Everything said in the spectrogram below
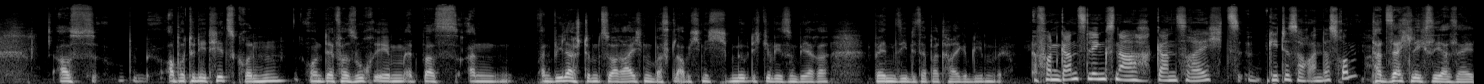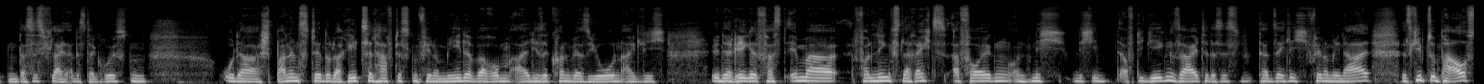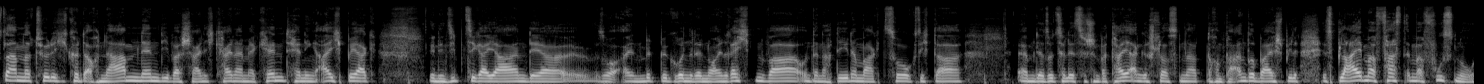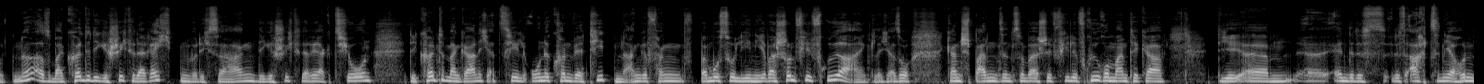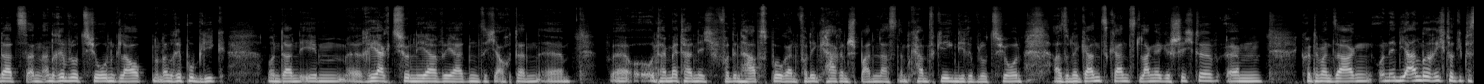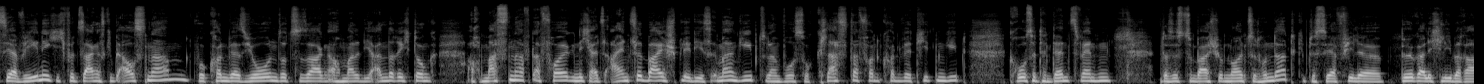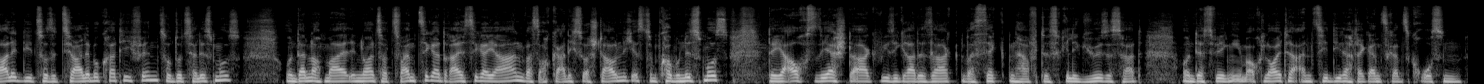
aus Opportunitätsgründen und der Versuch eben etwas an, an Wählerstimmen zu erreichen, was, glaube ich, nicht möglich gewesen wäre, wenn sie dieser Partei geblieben wäre. Von ganz links nach ganz rechts geht es auch andersrum? Tatsächlich sehr selten. Das ist vielleicht eines der größten oder spannendsten oder rätselhaftesten Phänomene, warum all diese Konversionen eigentlich in der Regel fast immer von links nach rechts erfolgen und nicht, nicht auf die Gegenseite. Das ist tatsächlich phänomenal. Es gibt so ein paar Ausnahmen natürlich. Ich könnte auch Namen nennen, die wahrscheinlich keiner mehr kennt. Henning Eichberg in den 70er Jahren, der so ein Mitbegründer der neuen Rechten war und dann nach Dänemark zog, sich da ähm, der Sozialistischen Partei angeschlossen hat. Noch ein paar andere Beispiele. Es bleiben fast immer Fußnoten. Ne? Also man könnte die Geschichte der Rechten, würde ich sagen, die Geschichte der Reaktion, die könnte man gar nicht erzählen ohne Konvertiten, angefangen bei Mussolini, aber schon viel früher eigentlich. Also ganz spannend sind zum Beispiel viele Frühromantiker, die ähm, äh, Ende des, des 18. Jahrhunderts an, an Revolution glaubten und an Republik und dann eben äh, reaktionär werden, sich auch dann äh, äh, unter Metternich von den Habsburgern, von den Karren spannen lassen im Kampf gegen die Revolution. Also eine ganz, ganz lange Geschichte, ähm, könnte man sagen. Und in die andere Richtung gibt es sehr wenig. Ich würde sagen, es gibt Ausnahmen, wo Konversionen sozusagen auch mal in die andere Richtung auch massenhaft erfolgen. Nicht als Einzelbeispiele, die es immer gibt, sondern wo es so Cluster von Konvertiten gibt. Große Tendenzwenden. Das ist zum Beispiel um 1900 gibt es sehr viele bürgerlich-Liberale, die zur Sozialdemokratie finden, zum Sozialismus. Und dann nochmal in den 1920er, 30er Jahren, was auch gar nicht so erstaunlich ist, zum Kommunismus, der ja auch sehr stark, wie Sie gerade sagten, was Sektenhaftes, Religiöses hat und deswegen eben auch Leute anzieht, die nach der ganz, ganz großen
